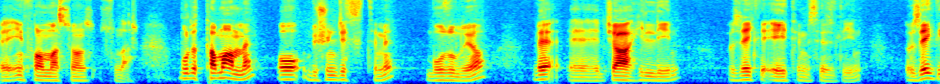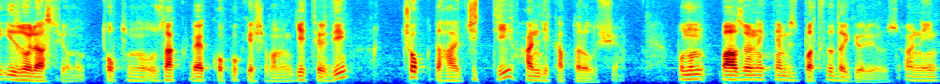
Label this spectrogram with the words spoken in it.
e, informasyon sunar. Burada tamamen o düşünce sistemi bozuluyor ve e, cahilliğin, özellikle eğitimsizliğin, özellikle izolasyonun, toplumdan uzak ve kopuk yaşamanın getirdiği çok daha ciddi handikaplar oluşuyor. Bunun bazı örneklerini biz batıda da görüyoruz. Örneğin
